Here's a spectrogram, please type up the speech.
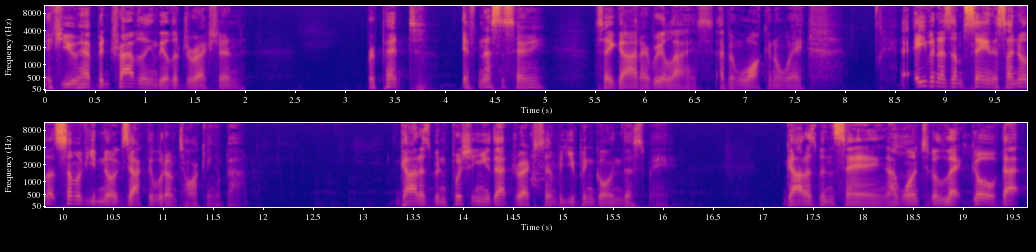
If you have been traveling the other direction, repent. If necessary, say, God, I realize I've been walking away. Even as I'm saying this, I know that some of you know exactly what I'm talking about. God has been pushing you that direction, but you've been going this way. God has been saying, I want you to let go of that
